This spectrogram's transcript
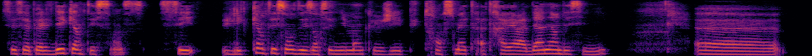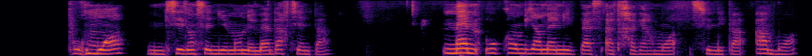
Ça s'appelle Des quintessences. C'est les quintessences des enseignements que j'ai pu transmettre à travers la dernière décennie. Euh, pour moi, ces enseignements ne m'appartiennent pas. Même ou quand bien même ils passent à travers moi, ce n'est pas à moi.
